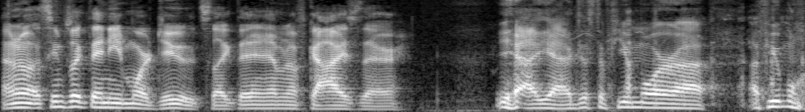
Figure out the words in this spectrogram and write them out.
I don't know. It seems like they need more dudes. Like they didn't have enough guys there. Yeah, yeah, just a few more, uh, a few more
